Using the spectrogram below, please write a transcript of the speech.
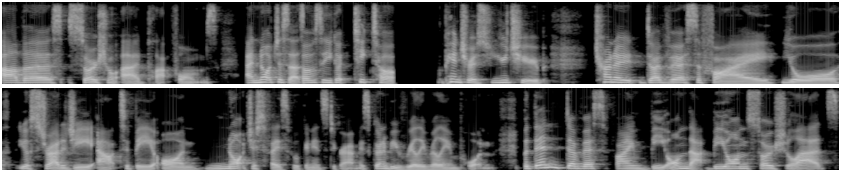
other social ad platforms and not just that. So obviously, you've got TikTok, Pinterest, YouTube, trying to diversify your your strategy out to be on not just Facebook and Instagram is going to be really really important. But then diversifying beyond that, beyond social ads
